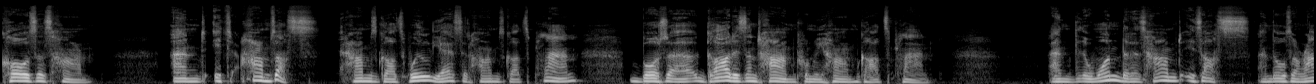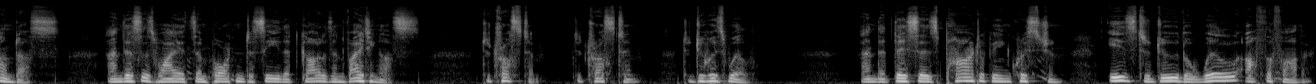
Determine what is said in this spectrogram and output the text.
causes harm, and it harms us. It harms God's will, yes, it harms God's plan, but uh, God isn't harmed when we harm God's plan. And the one that is harmed is us and those around us. And this is why it's important to see that God is inviting us to trust Him, to trust Him, to do His will. And that this is part of being Christian, is to do the will of the Father.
